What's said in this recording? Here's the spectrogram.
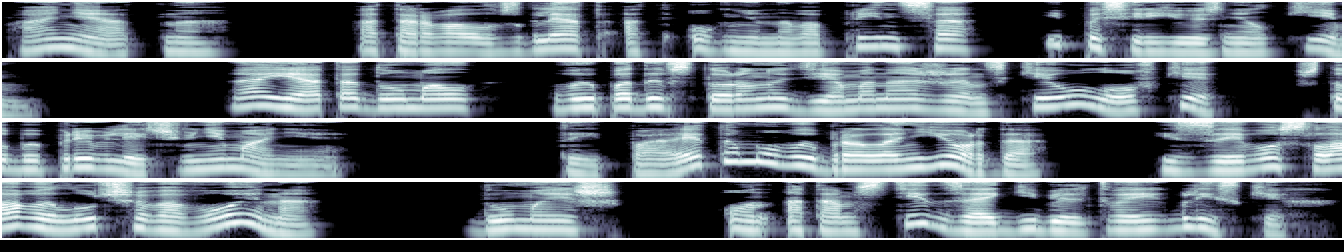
Понятно. Оторвал взгляд от огненного принца и посерьезнел Ким. А я-то думал, выпады в сторону демона – женские уловки, чтобы привлечь внимание. Ты поэтому выбрал Аньорда? Из-за его славы лучшего воина? Думаешь, он отомстит за гибель твоих близких?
